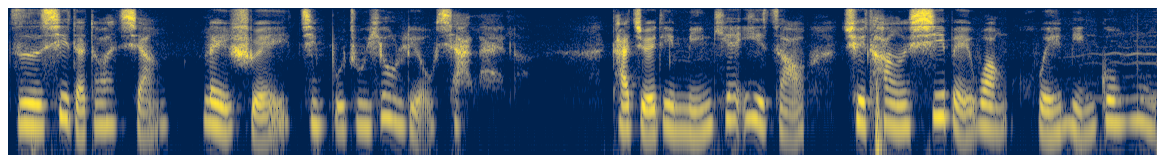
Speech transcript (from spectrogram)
仔细的端详，泪水禁不住又流下来了。他决定明天一早去趟西北望回民公墓。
